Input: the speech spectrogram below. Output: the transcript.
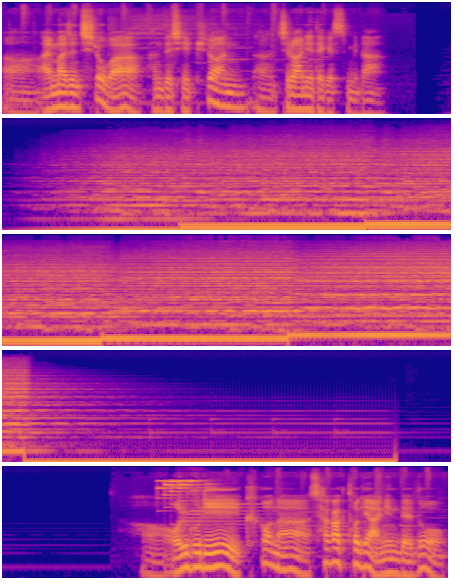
어, 알맞은 치료가 반드시 필요한 어, 질환이 되겠습니다. 얼굴이 크거나 사각턱이 아닌데도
